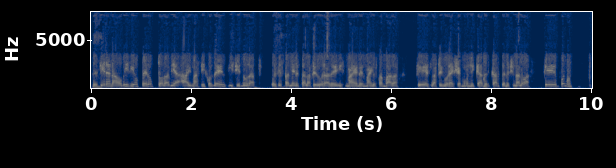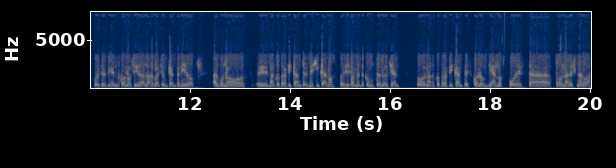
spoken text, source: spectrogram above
Detienen a Ovidio, pero todavía hay más hijos de él y sin duda pues también está la figura de Ismael El Mayo Zambada, que es la figura hegemónica del cártel de Sinaloa, que bueno, pues es bien conocida la relación que han tenido algunos eh, narcotraficantes mexicanos, precisamente como ustedes lo decían, con narcotraficantes colombianos por esta zona de Sinaloa,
